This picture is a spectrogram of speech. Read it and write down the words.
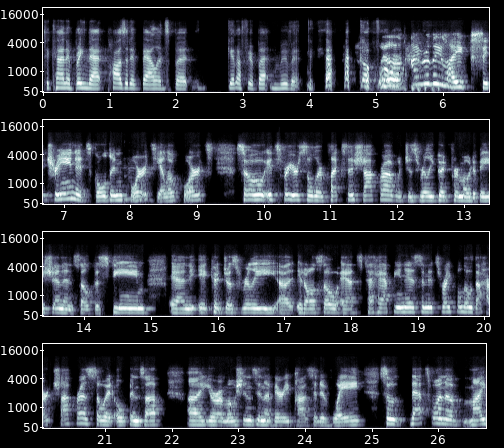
to kind of bring that positive balance, but get off your butt and move it. Go forward. Well, I really like citrine. It's golden mm. quartz, yellow quartz. So it's for your solar plexus chakra, which is really good for motivation and self-esteem. And it could just really, uh, it also adds to happiness and it's right below the heart chakra. So it opens up uh, your emotions in a very positive way. So that's one of my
